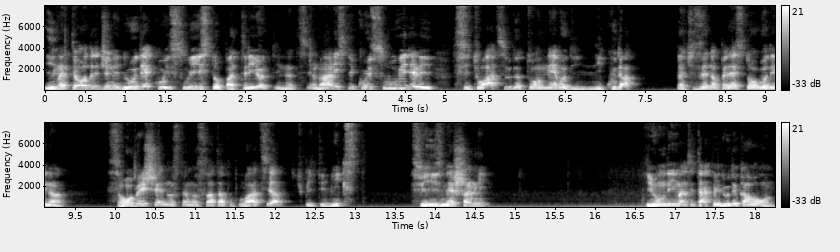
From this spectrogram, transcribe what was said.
imate određene ljude koji su isto patrioti, nacionalisti, koji su uvidjeli situaciju da to ne vodi nikuda, da će za jedno 50 godina se obriše jednostavno sva ta populacija, da će biti mikst, svi izmešani. I onda imate takve ljude kao on.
